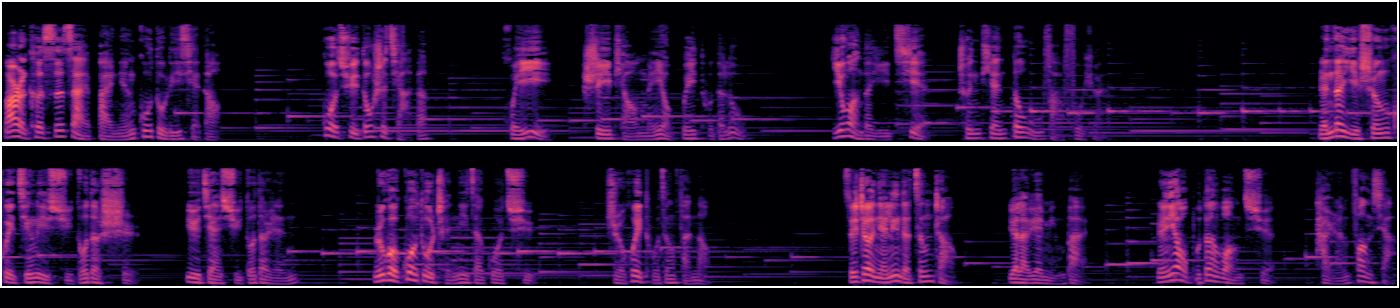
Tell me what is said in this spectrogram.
马尔克斯在《百年孤独》里写道：“过去都是假的。”回忆是一条没有归途的路，以往的一切春天都无法复原。人的一生会经历许多的事，遇见许多的人。如果过度沉溺在过去，只会徒增烦恼。随着年龄的增长，越来越明白，人要不断忘却，坦然放下，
